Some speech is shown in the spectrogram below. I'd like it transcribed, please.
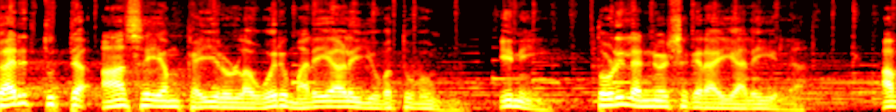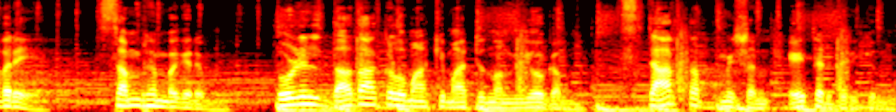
കരുത്തുറ്റ ആശയം കയ്യിലുള്ള ഒരു മലയാളി യുവത്വവും ഇനി തൊഴിലന്വേഷകരായി അലയില്ല. അവരെ സംരംഭകരും തൊഴിൽ ദാതാക്കളുമാക്കി മാറ്റുന്ന നിയോഗം സ്റ്റാർട്ടപ്പ് മിഷൻ ഏറ്റെടുത്തിരിക്കുന്നു.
